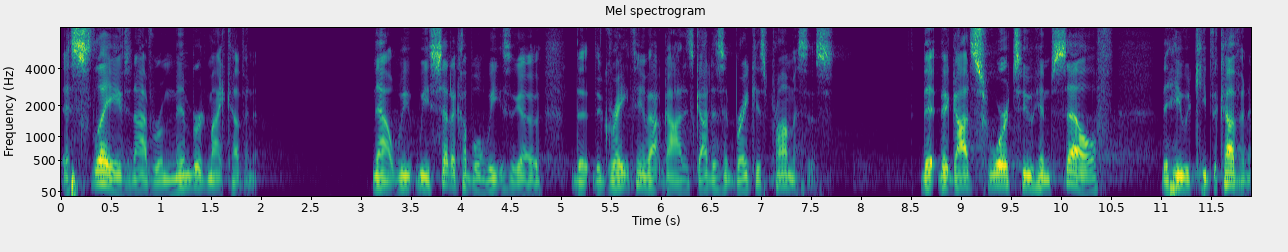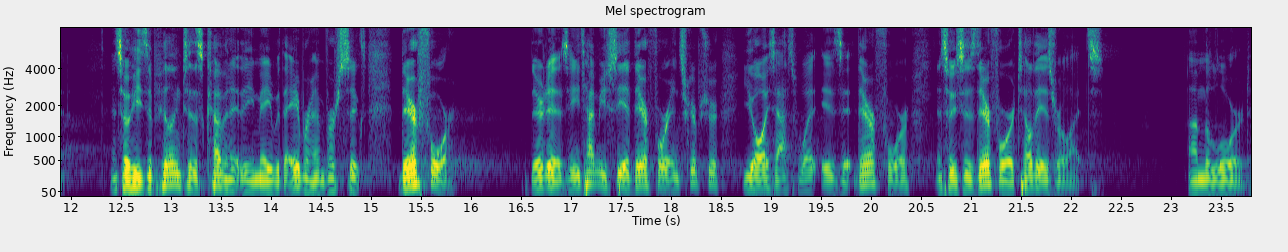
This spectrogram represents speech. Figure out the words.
as slaves, and I've remembered my covenant. Now, we, we said a couple of weeks ago that the great thing about God is God doesn't break his promises that, that God swore to himself that he would keep the covenant. And so he's appealing to this covenant that he made with Abraham. Verse 6 Therefore, there it is. Anytime you see a therefore in Scripture, you always ask, What is it therefore? And so he says, Therefore, tell the Israelites, I'm the Lord.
